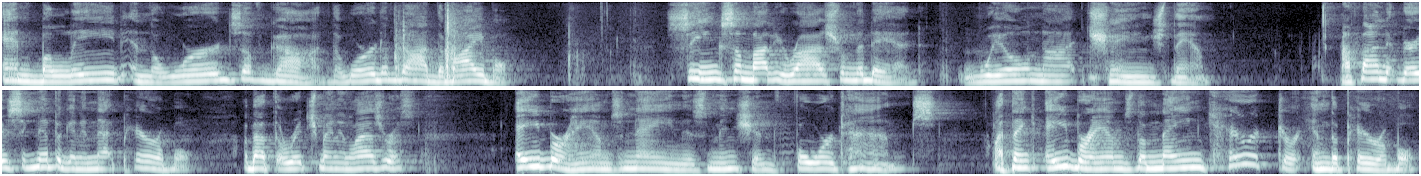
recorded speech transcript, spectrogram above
and believe in the words of God, the Word of God, the Bible, seeing somebody rise from the dead will not change them. I find it very significant in that parable about the rich man and Lazarus. Abraham's name is mentioned four times. I think Abraham's the main character in the parable.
